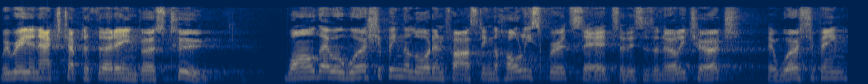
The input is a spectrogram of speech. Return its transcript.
We read in Acts chapter 13 verse 2, while they were worshipping the Lord and fasting, the Holy Spirit said, so this is an early church, they're worshipping,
